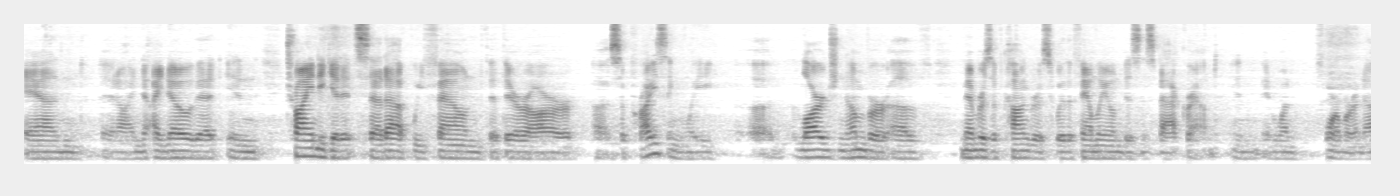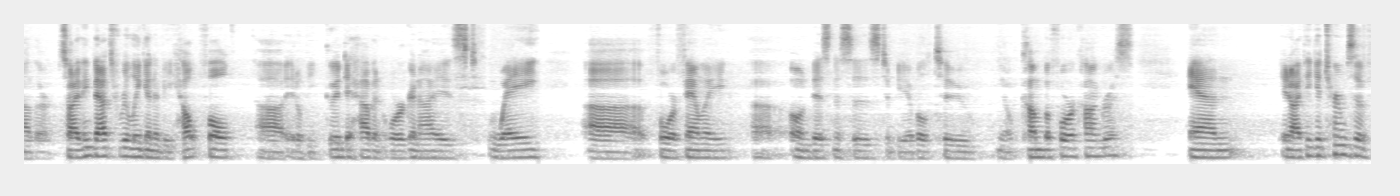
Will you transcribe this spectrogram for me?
and know, I, I, know that in trying to get it set up, we found that there are uh, surprisingly a uh, large number of members of Congress with a family-owned business background in, in one form or another. So I think that's really going to be helpful. Uh, it'll be good to have an organized way uh, for family-owned uh, businesses to be able to, you know, come before Congress. And you know, I think in terms of,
